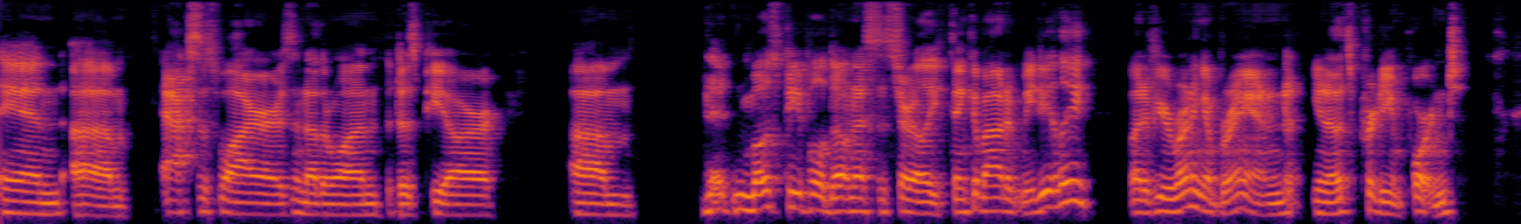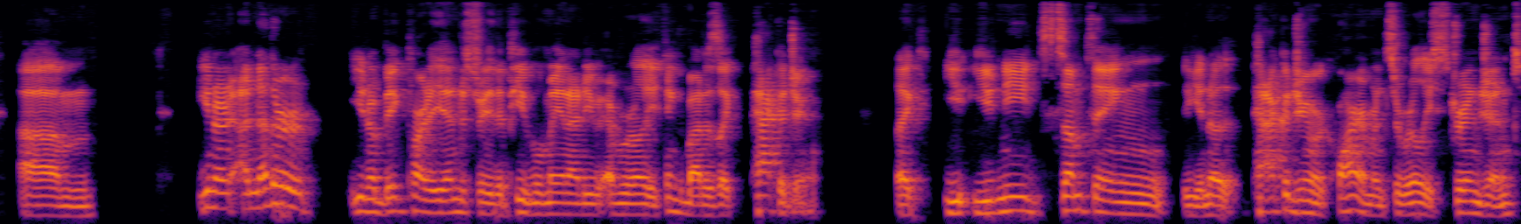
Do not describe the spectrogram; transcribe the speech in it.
and um, Access Wire is another one that does PR. Um, that most people don't necessarily think about immediately, but if you're running a brand, you know that's pretty important. Um, you know, another you know big part of the industry that people may not even ever really think about is like packaging. Like you, you need something. You know, packaging requirements are really stringent,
